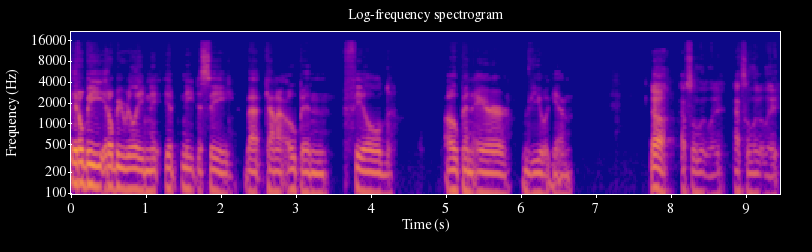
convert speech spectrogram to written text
it'll be it'll be really neat, neat to see that kind of open field open air view again. Yeah, absolutely, absolutely.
